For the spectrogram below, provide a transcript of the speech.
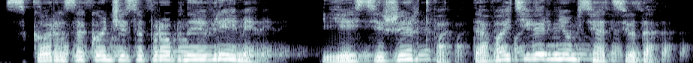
«Скоро закончится пробное время. Есть и жертва. Давайте вернемся отсюда».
